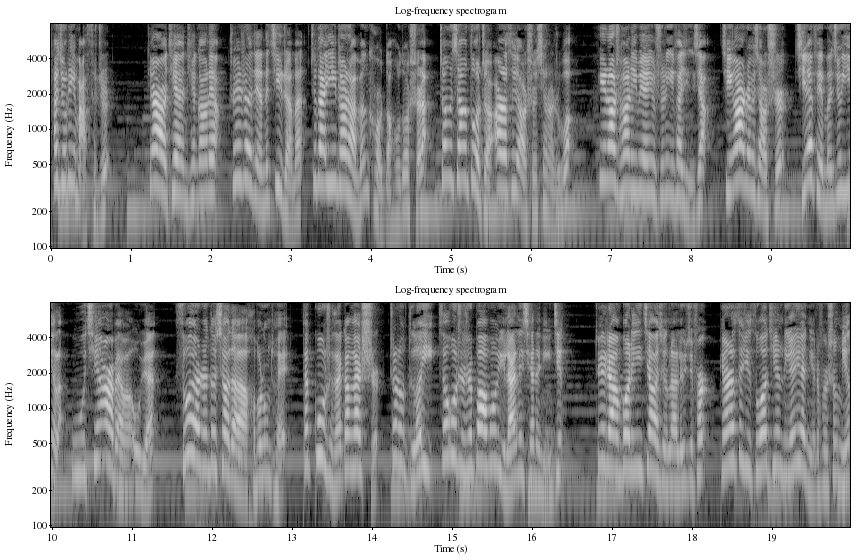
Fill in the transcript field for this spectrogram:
他就立马辞职。第二天天刚亮，追热点的记者们就在印钞厂门口等候多时了，争相坐着二十四小时现场直播。印钞厂里面又是另一番景象，仅二十个小时，劫匪们就印了五千二百万欧元，所有人都笑得合不拢腿。但故事才刚开始，这种得意似乎只是暴风雨来临前的宁静。队长柏林叫醒了刘继芬，表示自己昨天连夜拟了份声明，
